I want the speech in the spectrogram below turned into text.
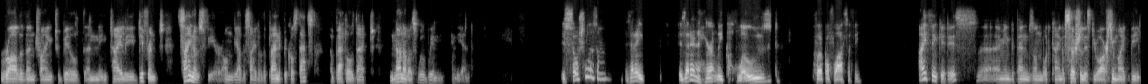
rather than trying to build an entirely different sinosphere on the other side of the planet, because that's a battle that none of us will win in the end. Is socialism is that a is that an inherently closed political philosophy? I think it is. Uh, I mean, depends on what kind of socialist you are. You might be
